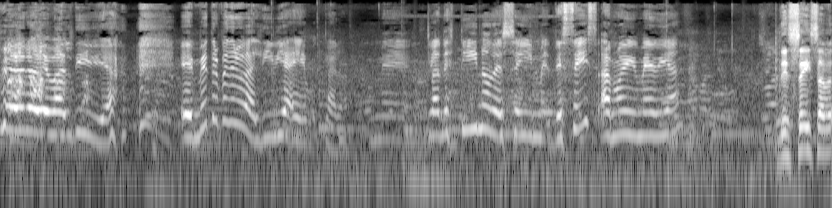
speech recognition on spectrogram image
Pedro de Valdivia. En Metro Pedro de Valdivia, eh, claro, me- clandestino de 6 de seis a 9 y media. De 6 a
